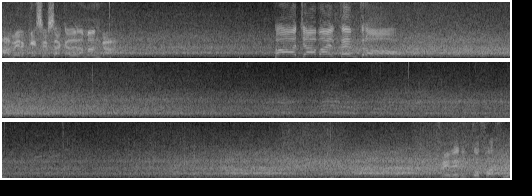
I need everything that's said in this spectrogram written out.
A ver qué se saca de la manga. Allá va el centro. Federico Facio.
